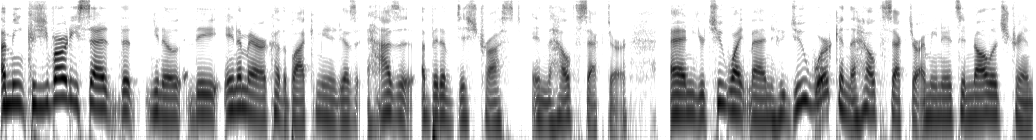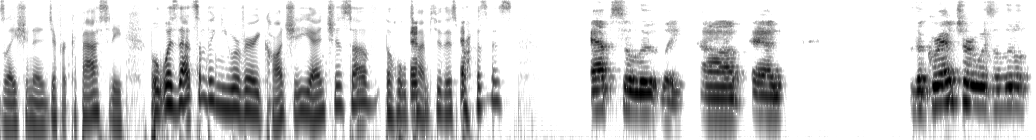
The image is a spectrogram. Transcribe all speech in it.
i mean because you've already said that you know the in america the black community does has a, a, bit of distrust in the health sector. And you're two white men who do work in the health sector i mean it's a knowledge translation in a different capacity. But was that something you were very conscientious of the whole time through this process? Absolutely. Uh, and the grantor was a little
